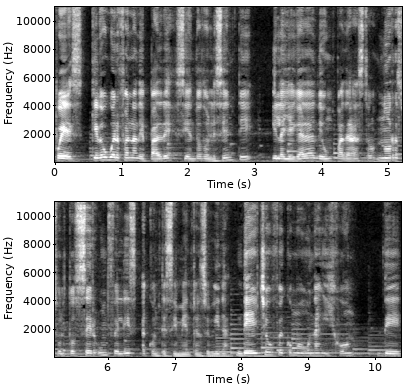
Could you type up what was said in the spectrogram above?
pues quedó huérfana de padre siendo adolescente y la llegada de un padrastro no resultó ser un feliz acontecimiento en su vida. De hecho, fue como un aguijón de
